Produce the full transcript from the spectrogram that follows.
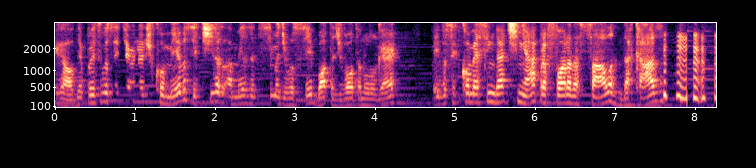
Legal. Depois que você terminou de comer, você tira a mesa de cima de você, bota de volta no lugar. Aí você começa a engatinhar pra fora da sala, da casa.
